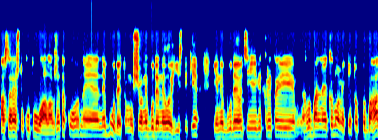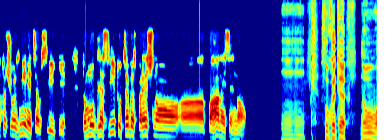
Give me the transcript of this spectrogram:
а все решту купувала. Вже такого не, не буде, тому що не буде ні логістики і не буде цієї відкритої глобальної економіки. Тобто багато чого зміниться в світі. Тому для світу це безперечно поганий сигнал. Угу. Слухайте, ну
